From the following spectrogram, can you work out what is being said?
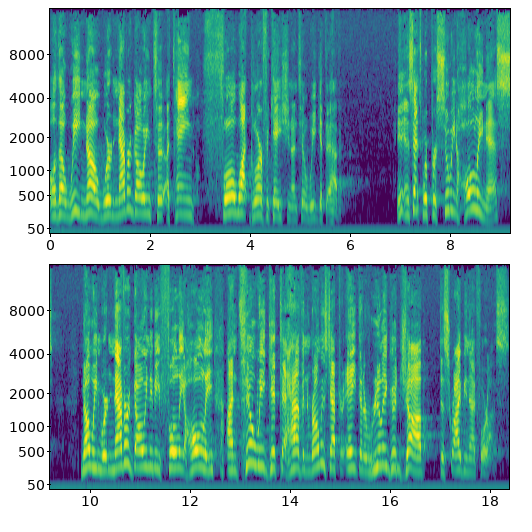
although we know we're never going to attain full what glorification until we get to heaven. In, in a sense, we're pursuing holiness, knowing we're never going to be fully holy until we get to heaven. Romans chapter 8 did a really good job describing that for us.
